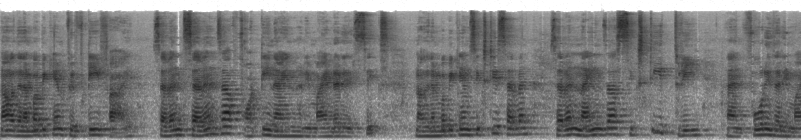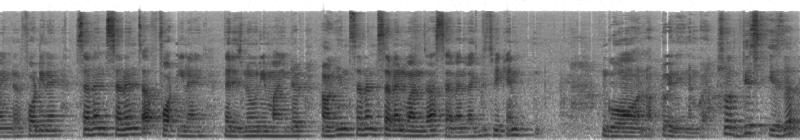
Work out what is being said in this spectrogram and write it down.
Now the number became 55 7 7s are 49 remainder is 6 now the number became 67 7 9s are 63 and 4 is a remainder 49 7 7s are 49 there is no remainder. Now again 7 7 1s are 7 like this we can go on up to any number. So this is the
